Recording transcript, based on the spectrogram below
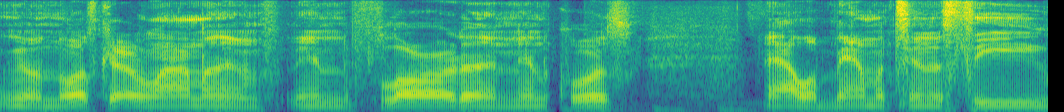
you know North Carolina and in Florida, and then of course Alabama, Tennessee,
